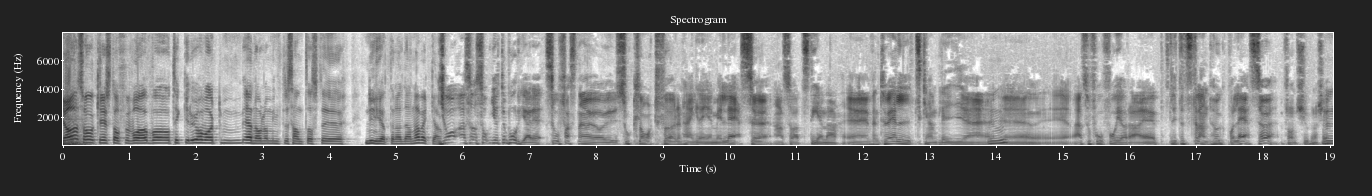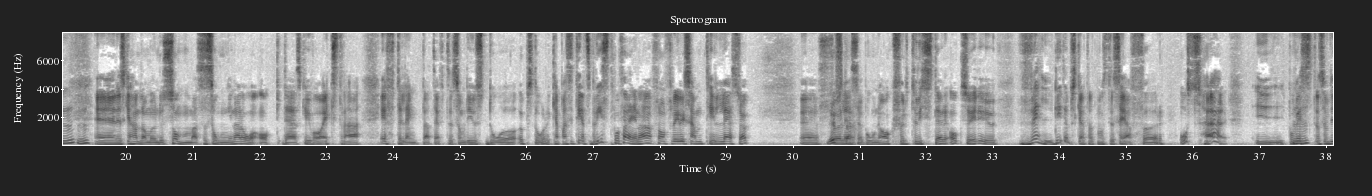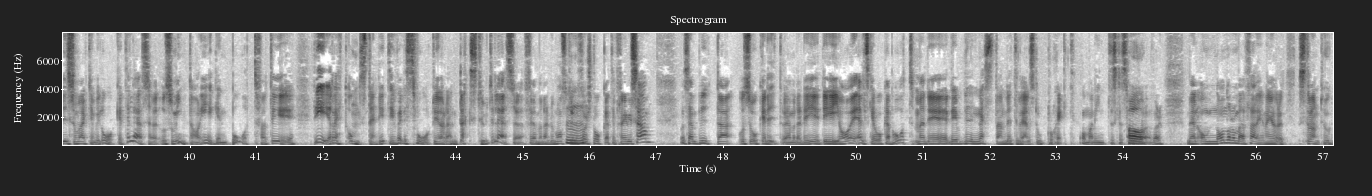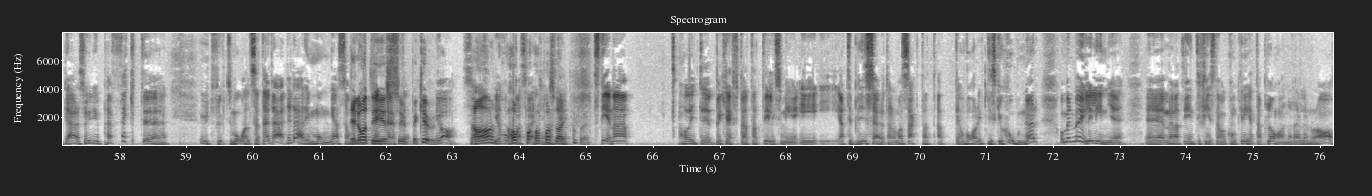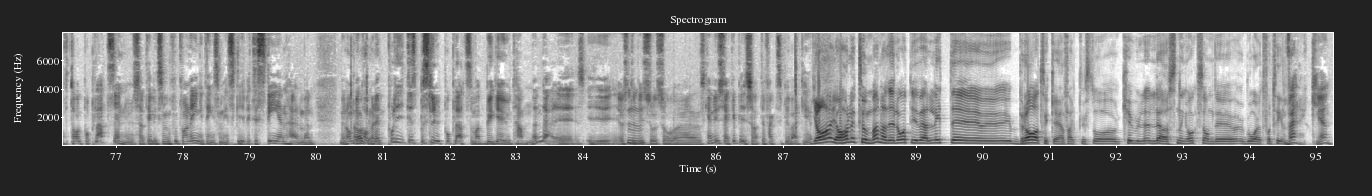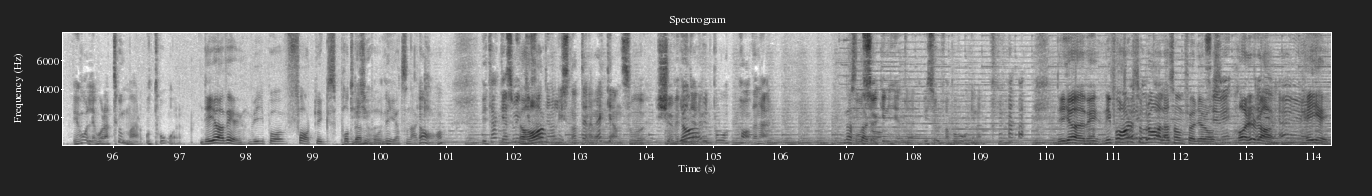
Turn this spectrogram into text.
Ja, så Kristoffer, vad, vad tycker du har varit en av de intressantaste nyheterna denna vecka? Ja, alltså som göteborgare så fastnar jag ju såklart för den här grejen med Läsö. Alltså att Stena eh, eventuellt kan bli, eh, Mm. eh, alltså få, få göra ett litet strandhugg på Läsö från 2021. Mm, Eh, det ska handla om under sommarsäsongerna då och det här ska ju vara extra efterlängtat eftersom det just då uppstår kapacitetsbrist på färgerna från Fredrikshamn till Läsö. Eh, för. Läsöborna och för turister. Och så är det ju väldigt uppskattat måste jag säga för oss här i, på Mm. väst, alltså vi som verkligen vill åka till Läsö och som inte har egen båt. För att det är, det är rätt omständigt. Det är väldigt svårt att göra en dagstur till Läsö. För jag menar, du måste Mm. ju först åka till Fredrikshamn och sen byta och så åka dit. Och jag, menar, det är, det är, jag älskar att åka båt, men det, det blir nästan lite väl stort projekt om man inte ska sova Ja. över. Men om någon av de här färgerna gör ett strandhugg där så är det ju perfekt eh, utflyktsmål. Så det, där, det där är många som Det låter ju längtar efter. superkul. Ja, Ja, hoppas, hoppa- verkligen, hoppas det- verkligen på det. Stena har inte bekräftat att det, liksom är, är, att det blir så här, utan de har sagt att, att det har varit diskussioner om en möjlig linje, eh, men att det inte finns några konkreta planer eller några avtal på plats ännu. Så att det är liksom fortfarande ingenting som är skrivet i sten här. Men, men om det Okej. kommer ett politiskt beslut på plats om att bygga ut hamnen där i, i Österby Mm. så, så, eh, så kan det ju säkert bli så att det faktiskt blir verklighet. Ja, jag håller tummarna. Det låter ju väldigt eh, bra tycker jag faktiskt. Och kul lösning också om det går att få till. Verkligen. Vi håller våra tummar och tår. Det gör vi. Vi på Fartygspodden på. Nyhetssnack. Ja, vi tackar så mycket Jaha. för att ni har lyssnat denna veckan så kör vi Ja. vidare ut på haven här Nästa och söker gång. nyheter. Vi surfar på vågorna. Det gör vi. Ni får ha det så bra alla som följer oss. Ha det bra. Hej hej.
